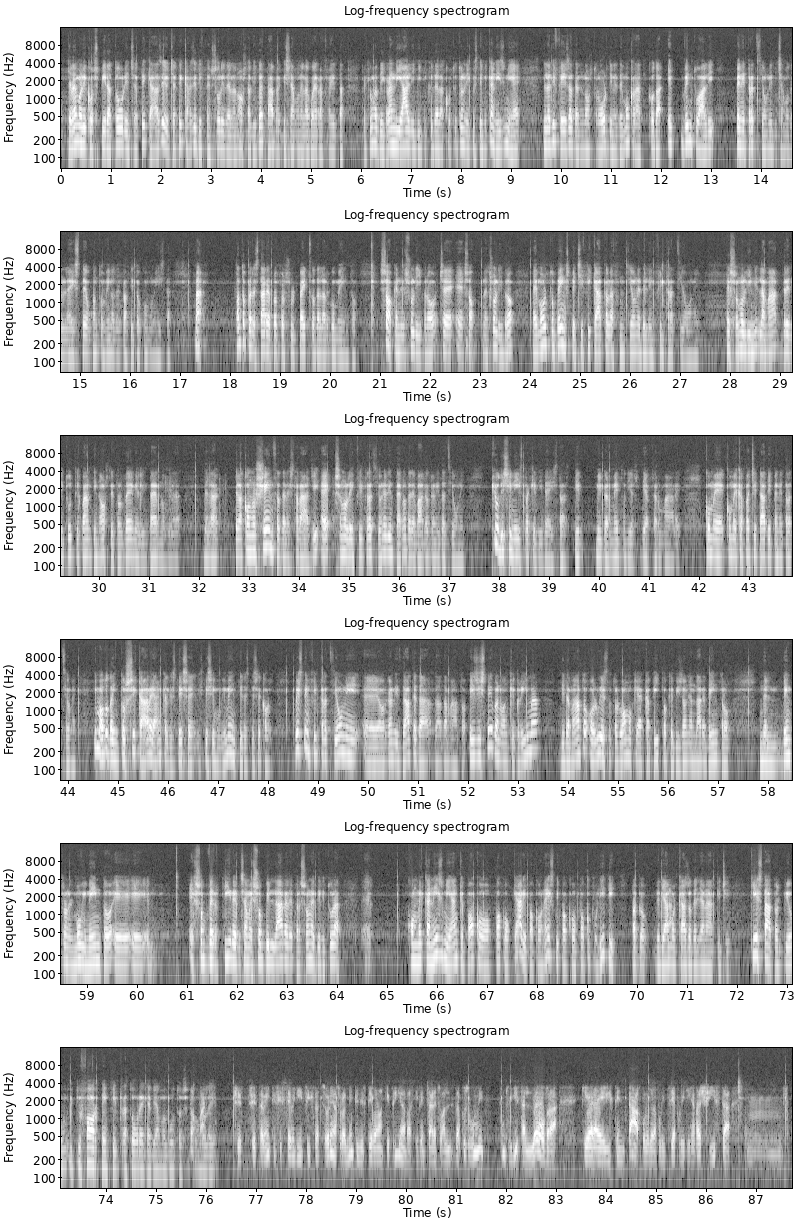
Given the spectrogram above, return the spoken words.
chiamiamoli cospiratori in certi casi, e in certi casi difensori della nostra libertà perché siamo nella guerra fredda, perché uno dei grandi alibi della costruzione di questi meccanismi è la difesa del nostro ordine democratico da eventuali penetrazioni diciamo, dell'est o quantomeno del Partito Comunista. Ma tanto per restare proprio sul pezzo dell'argomento, so che nel suo libro, eh, so, nel suo libro è molto ben specificata la funzione delle infiltrazioni che sono la madre di tutti quanti i nostri problemi all'interno della, della, della conoscenza delle stragi e sono le infiltrazioni all'interno delle varie organizzazioni, più di sinistra che di destra, mi permetto di, di affermare, come, come, capacità di penetrazione, in modo da intossicare anche stesse, gli stessi movimenti, le stesse cose. Queste infiltrazioni eh, organizzate da, da D'Amato esistevano anche prima di D'Amato o lui è stato l'uomo che ha capito che bisogna andare dentro nel, dentro nel movimento e, e, e sovvertire diciamo, e sobillare le persone addirittura eh, con meccanismi anche poco, poco, chiari, poco onesti, poco, poco puliti. Proprio vediamo il caso degli anarchici. Chi è stato il più, il più forte infiltratore che abbiamo avuto secondo no, lei? certamente i sistemi di infiltrazione naturalmente esistevano anche prima, basti pensare insomma, da questo punto di vista all'Ovra, che era il tentacolo della polizia politica fascista,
